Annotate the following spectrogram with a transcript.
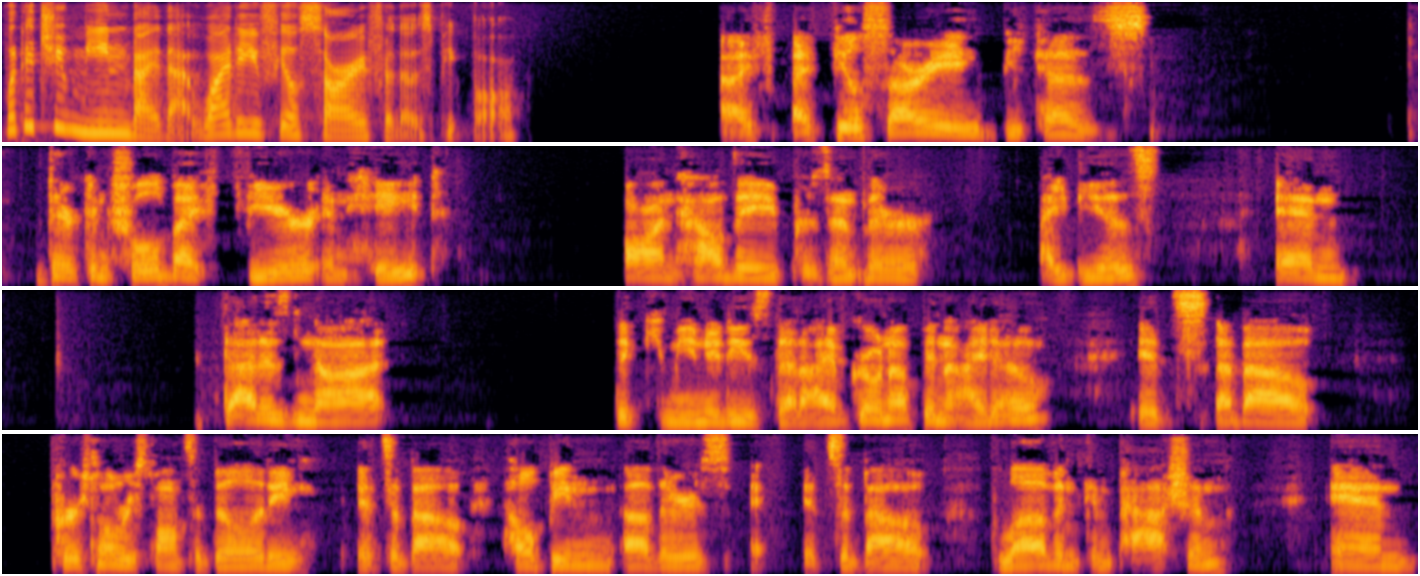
what did you mean by that? Why do you feel sorry for those people? I, I feel sorry because they're controlled by fear and hate on how they present their ideas. And that is not the communities that I've grown up in Idaho. It's about personal responsibility, it's about helping others, it's about love and compassion. And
